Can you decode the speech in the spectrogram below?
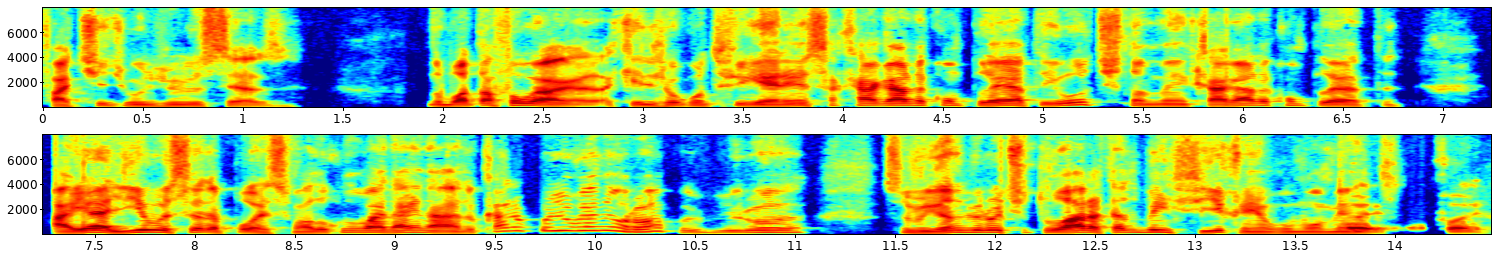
Fatídico Júlio César. No Botafogo, aquele jogo contra o Figueirense, a cagada completa. E outros também, cagada completa. Aí ali você olha, pô, esse maluco não vai dar em nada. O cara pode jogar na Europa, virou, se não me engano, virou titular até do Benfica em algum momento. Foi, foi.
